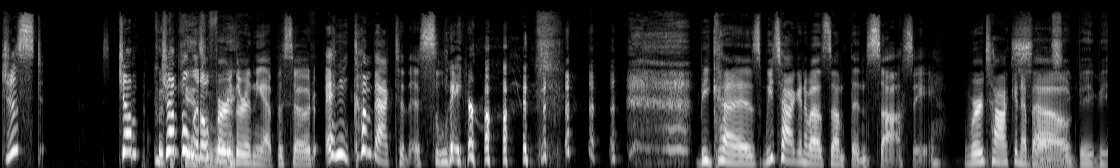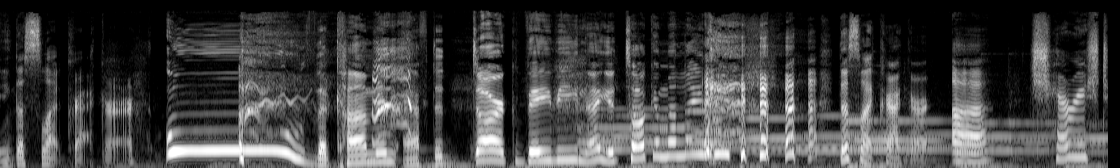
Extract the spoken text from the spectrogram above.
just jump Put jump a little away. further in the episode and come back to this later on. because we talking about something saucy. We're talking Saucy, about baby. the Slutcracker. Ooh, the common after dark, baby. Now you're talking my language. the Slutcracker, a cherished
